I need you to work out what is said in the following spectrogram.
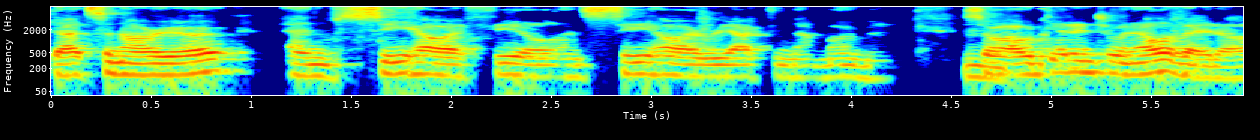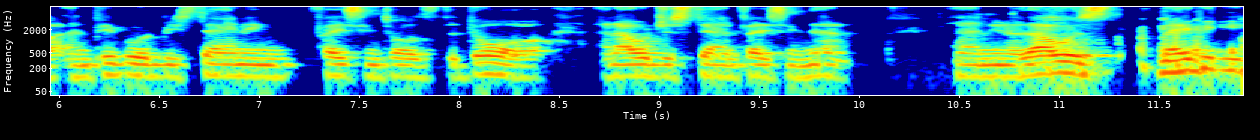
that scenario and see how I feel and see how I react in that moment. Mm-hmm. So I would get into an elevator and people would be standing facing towards the door and I would just stand facing them. And, you know, that was maybe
